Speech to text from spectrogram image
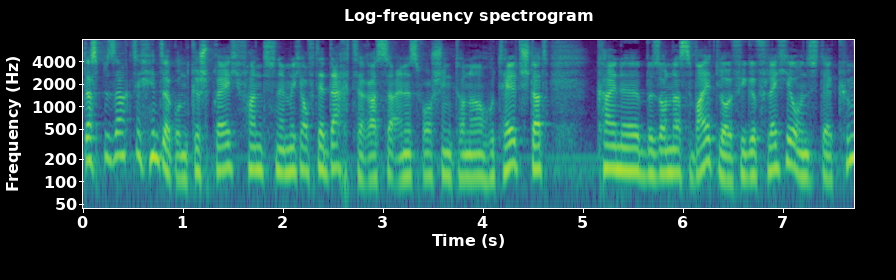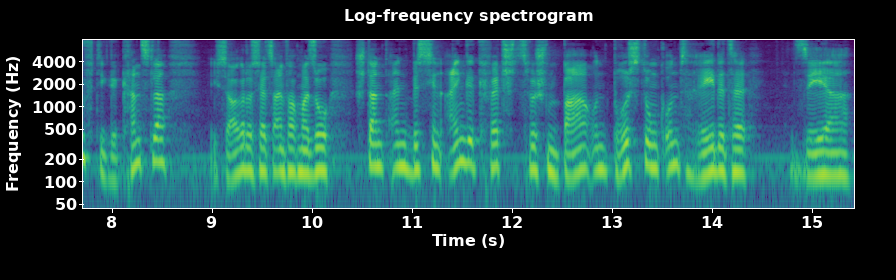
Das besagte Hintergrundgespräch fand nämlich auf der Dachterrasse eines Washingtoner Hotels statt. Keine besonders weitläufige Fläche und der künftige Kanzler, ich sage das jetzt einfach mal so, stand ein bisschen eingequetscht zwischen Bar und Brüstung und redete sehr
